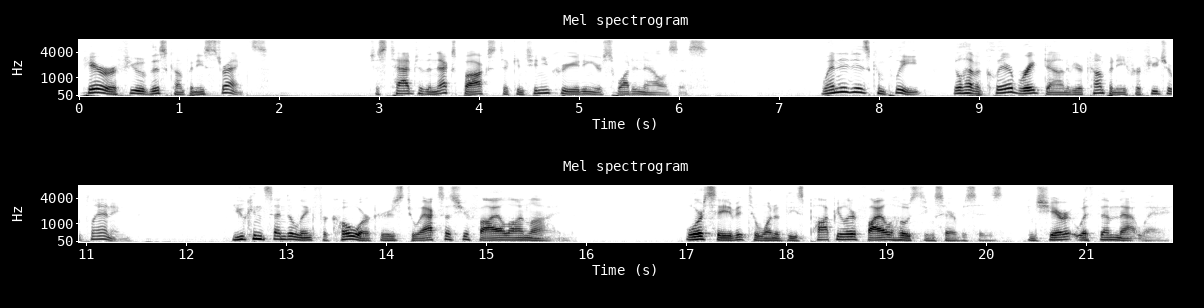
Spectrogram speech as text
Here are a few of this company's strengths. Just tab to the next box to continue creating your SWOT analysis. When it is complete, you'll have a clear breakdown of your company for future planning. You can send a link for coworkers to access your file online, or save it to one of these popular file hosting services and share it with them that way.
